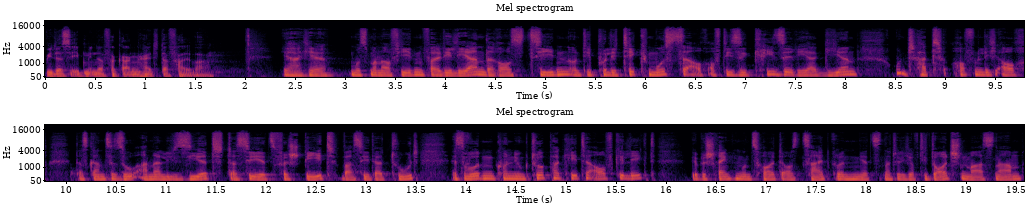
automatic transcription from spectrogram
wie das eben in der Vergangenheit der Fall war. Ja, hier muss man auf jeden Fall die Lehren daraus ziehen und die Politik musste auch auf diese Krise reagieren und hat hoffentlich auch das Ganze so analysiert, dass sie jetzt versteht, was sie da tut. Es wurden Konjunkturpakete aufgelegt, wir beschränken uns heute aus Zeitgründen jetzt natürlich auf die deutschen Maßnahmen,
